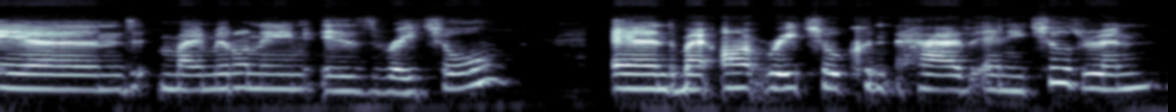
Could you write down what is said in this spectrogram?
And my middle name is Rachel. And my aunt Rachel couldn't have any children.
